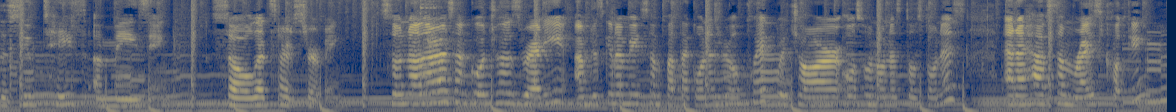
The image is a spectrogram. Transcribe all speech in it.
the soup tastes amazing. So let's start serving. So now that our sancocho is ready, I'm just gonna make some patacones real quick, which are also known as tostones. And I have some rice cooking.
